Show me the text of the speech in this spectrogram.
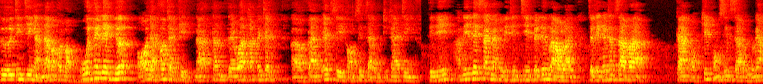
คือจริงๆอะนะบางคนบอกโอ้ยให้เลขเยอะ อ๋ออย่าเข้าใจผิดนะ ท่านแต่ว่าท่านไม่ใช่เอ่อแฟน FC ของสินแสอุที่แท้จริง ทีนี้อันนี้เลขไส้ในปฏิทินจีนเป็นเรื่องราวอะไร จะเรียนให้ท่านทราบว่า การออกคลิปของสินแสอูเนี่ย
